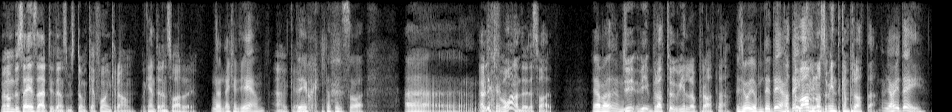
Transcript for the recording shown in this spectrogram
Men om du säger så här till den som är stum, kan jag få en kram? Då kan inte den svara dig. Nej, jag kan ge en. Ja, okej. Det är skillnaden så. Uh, Jag är lite förvånad över det svaret. Jag bara, mm, Du, vi, bra tugg, vi gillar att prata. jo, jo, men det är det jag att vara med till. någon som inte kan prata. Jag har ju dig.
